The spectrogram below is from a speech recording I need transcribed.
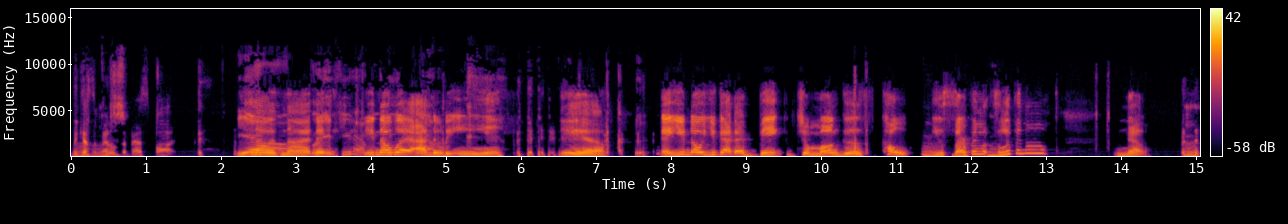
Because the Mhm. middle's the best spot. Yeah, No, it's not. but That- if you You know weak what? I do the end. Yeah. And you know you got that big humongous coat Mm, you mm, serping mm. slipping on? No. Mm,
